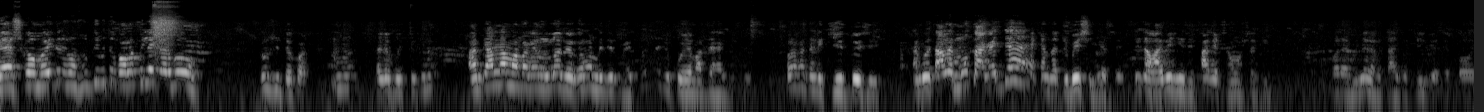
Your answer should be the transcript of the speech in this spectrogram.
বেশ কম হইতে সুতি তো কলম মিলে করব রশিতে কয় তাহলে কইতে কি আমি কান্না মালা কেন লইবে কলম দিতে পে তুই কই আমার দেখা দিতে তোর কথা কি তুইছি আমি তাহলে মো তাকাই যা এখানটা একটু বেশি গেছে। তুই তাহলে বেশি গেছে পাকের সমস্যা কি? পরে মিলে গেছে তাই ঠিক আছে, কই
